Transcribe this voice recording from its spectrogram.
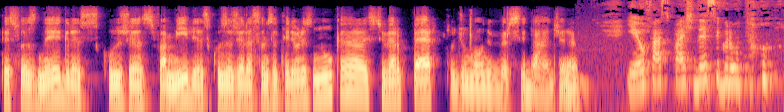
pessoas negras cujas famílias, cujas gerações anteriores nunca estiveram perto de uma universidade, né? E eu faço parte desse grupo.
